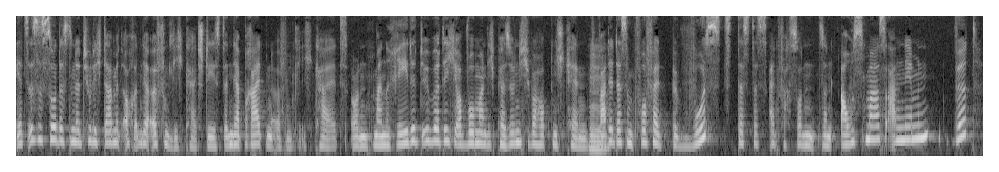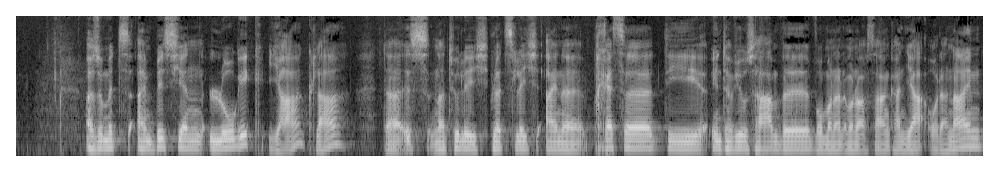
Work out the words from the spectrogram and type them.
Jetzt ist es so, dass du natürlich damit auch in der Öffentlichkeit stehst, in der breiten Öffentlichkeit. Und man redet über dich, obwohl man dich persönlich überhaupt nicht kennt. Mhm. War dir das im Vorfeld bewusst, dass das einfach so ein, so ein Ausmaß annehmen wird? Also mit ein bisschen Logik, ja, klar. Da ist natürlich plötzlich eine Presse, die Interviews haben will, wo man dann immer noch sagen kann, ja oder nein.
